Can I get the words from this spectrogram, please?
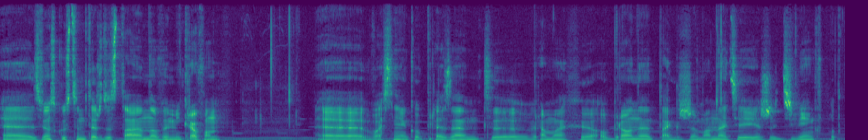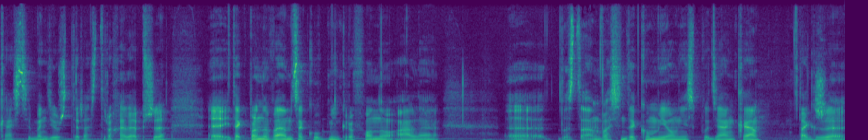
E, w związku z tym też dostałem nowy mikrofon E, właśnie jako prezent e, w ramach obrony, także mam nadzieję, że dźwięk w podcaście będzie już teraz trochę lepszy. I tak planowałem zakup mikrofonu, ale dostałem właśnie taką miłą niespodziankę, także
